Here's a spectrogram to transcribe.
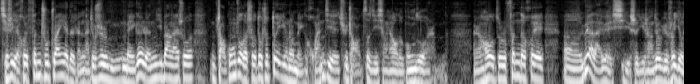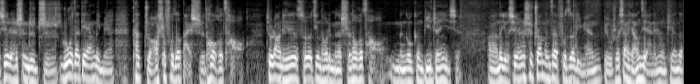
其实也会分出专业的人来。就是每个人一般来说找工作的时候，都是对应着每个环节去找自己想要的工作什么的。然后就是分的会呃越来越细，实际上就是比如说有些人甚至只如果在电影里面，他主要是负责摆石头和草，就让这些所有镜头里面的石头和草能够更逼真一些啊。那有些人是专门在负责里面，比如说像杨戬的那种片子，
